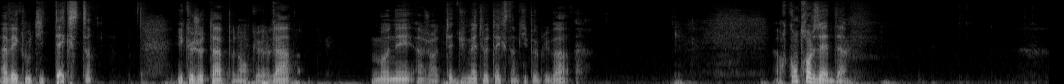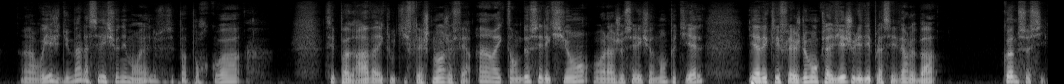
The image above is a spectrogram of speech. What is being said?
avec l'outil texte, et que je tape donc euh, monnaie, ah, j'aurais peut-être dû mettre le texte un petit peu plus bas. Alors, CTRL Z. Alors, vous voyez, j'ai du mal à sélectionner mon L, je ne sais pas pourquoi. C'est pas grave, avec l'outil flèche noire, je vais faire un rectangle de sélection. Voilà, je sélectionne mon petit L. Et avec les flèches de mon clavier, je vais les déplacer vers le bas, comme ceci.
